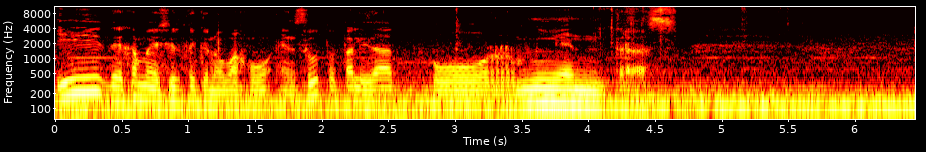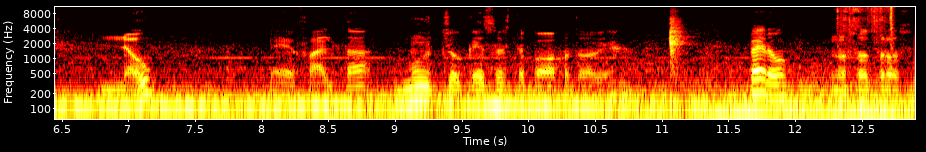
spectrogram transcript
Y déjame decirte que no bajó en su totalidad por mientras. No. Le falta mucho queso este para abajo todavía. Pero nosotros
